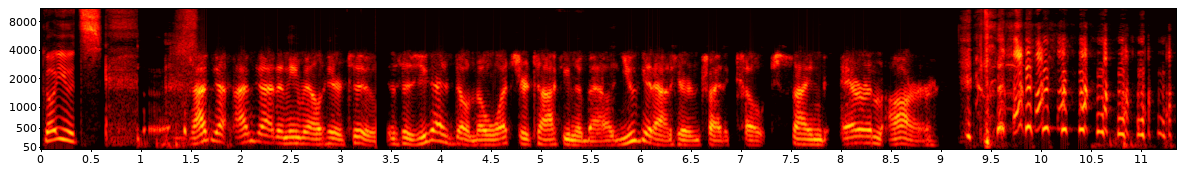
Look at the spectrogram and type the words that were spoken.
Go Utes. I've got I've got an email here too. It says you guys don't know what you're talking about. You get out here and try to coach. Signed Aaron R.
